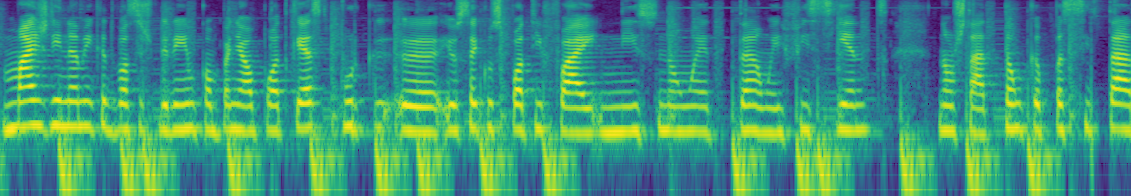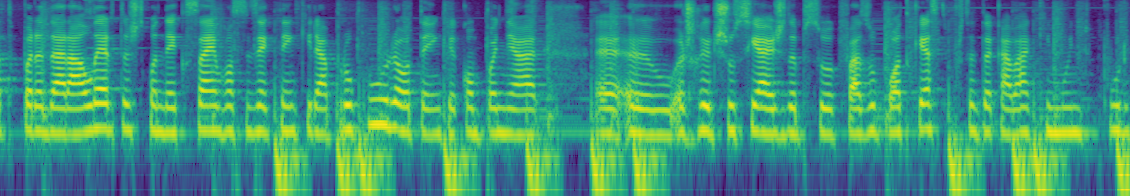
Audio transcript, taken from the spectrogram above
mais dinâmica de vocês poderem acompanhar o podcast, porque uh, eu sei que o Spotify nisso não é tão eficiente, não está tão capacitado para dar alertas de quando é que saem, vocês é que têm que ir à procura ou têm que acompanhar as redes sociais da pessoa que faz o podcast, portanto acaba aqui muito por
